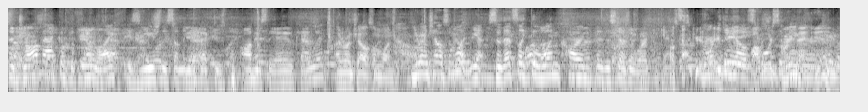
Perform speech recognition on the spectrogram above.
the drawback of the four life is usually something Infect is obviously a okay with. I run Chalice on one. You run Chalice in one, yeah. So that's like the one card that this doesn't work against. kind For everything else, why would Force of Vigor.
